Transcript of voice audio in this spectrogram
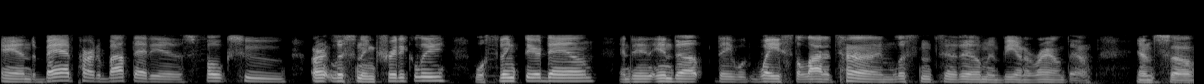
And the bad part about that is folks who aren't listening critically will think they're down and then end up they would waste a lot of time listening to them and being around them. And so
